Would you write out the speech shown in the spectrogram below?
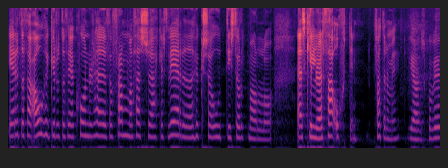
Er þetta þá áhyggjur út af því að konur hefði þá fram að þessu ekkert verið að hugsa út í stjórnmál og eða skilur, er það óttin? Fattar það mig? Já, sko við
